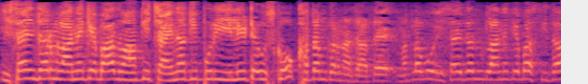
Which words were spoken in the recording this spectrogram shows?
ईसाई धर्म लाने के बाद वहाँ की चाइना की पूरी इलिट है उसको खत्म करना चाहते हैं। मतलब वो ईसाई धर्म लाने के बाद सीधा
